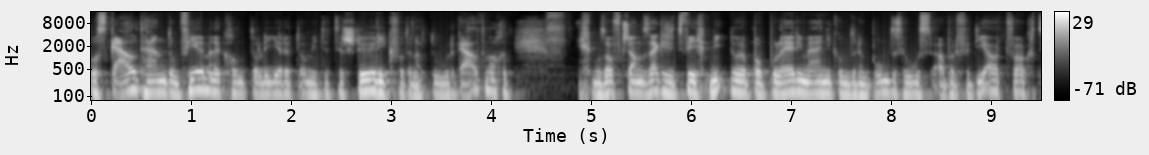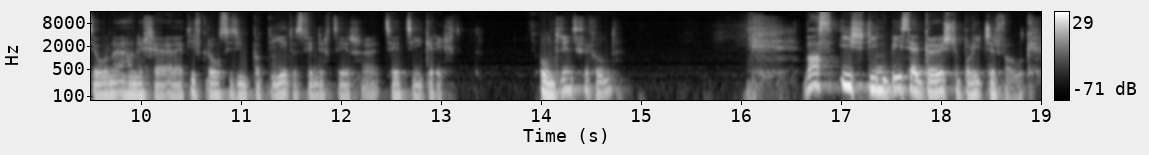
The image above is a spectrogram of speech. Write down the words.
das Geld haben und Firmen kontrollieren und mit der Zerstörung von der Natur Geld machen ich muss oft gestanden sagen, ist jetzt vielleicht nicht nur eine populäre Meinung unter dem Bundeshaus, aber für die Art von Aktionen habe ich eine relativ grosse Sympathie. Das finde ich sehr, äh, sehr zielgerichtet. Unter 30 Sekunden. Was ist dein bisher grösster politischer Erfolg?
